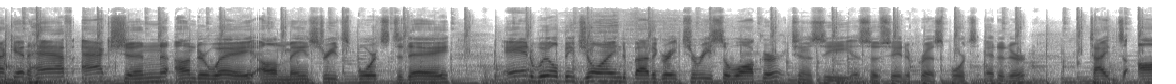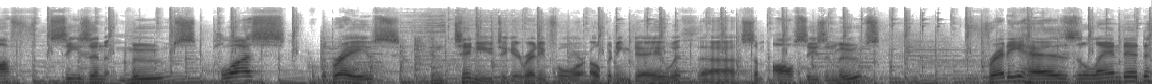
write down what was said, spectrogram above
Second half action underway on Main Street Sports today. And we'll be joined by the great Teresa Walker, Tennessee Associated Press sports editor. Titans off season moves, plus the Braves continue to get ready for opening day with uh, some off season moves. Freddie has landed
